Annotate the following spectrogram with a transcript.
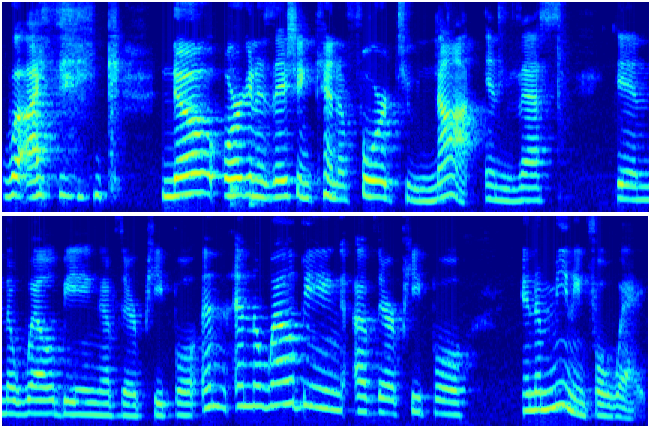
Well, I think no organization can afford to not invest in the well-being of their people and, and the well-being of their people in a meaningful way.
